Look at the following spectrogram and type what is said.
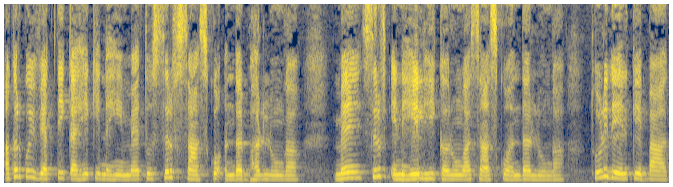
अगर कोई व्यक्ति कहे कि नहीं, मैं तो सिर्फ़ सांस को अंदर भर लूँगा, मैं सिर्फ़ इनहेल ही करूँगा, सांस को अंदर लूँगा, थोड़ी देर के बाद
